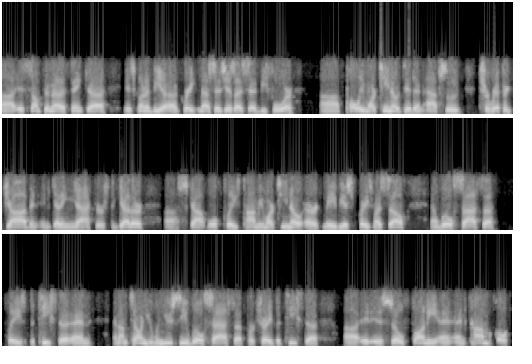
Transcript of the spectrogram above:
uh, is something that I think uh, is going to be a great message. As I said before, uh, Paulie Martino did an absolute terrific job in, in getting the actors together. Uh, Scott Wolf plays Tommy Martino, Eric Mabius plays myself, and Will Sasso plays Battista. And and I'm telling you, when you see Will Sasso portray Battista, uh, it is so funny and, and comical.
